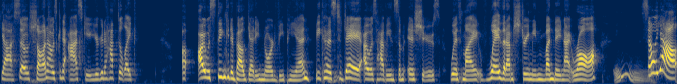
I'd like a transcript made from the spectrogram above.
yeah. So, Sean, I was going to ask you, you're going to have to like, uh, I was thinking about getting NordVPN because mm-hmm. today I was having some issues with my way that I'm streaming Monday Night Raw. Ooh. So, yeah,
